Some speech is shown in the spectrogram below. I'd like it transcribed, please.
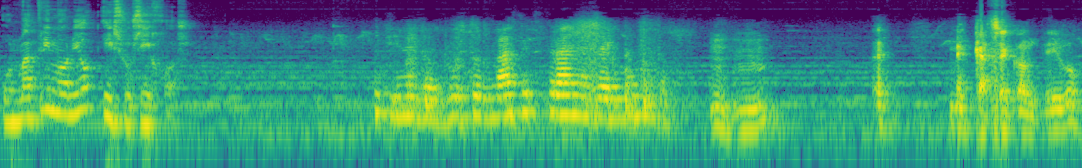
Un matrimonio y sus hijos. Tienes los gustos más extraños del mundo. Me casé contigo.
